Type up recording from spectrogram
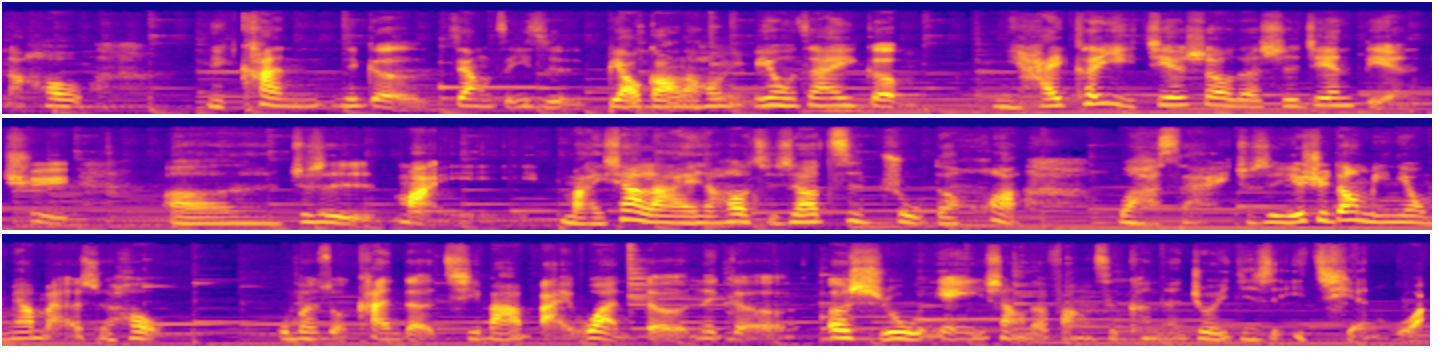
然后你看那个这样子一直飙高，然后你没有在一个你还可以接受的时间点去，呃，就是买。买下来，然后只是要自住的话，哇塞，就是也许到明年我们要买的时候，我们所看的七八百万的那个二十五年以上的房子，可能就已经是一千万，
